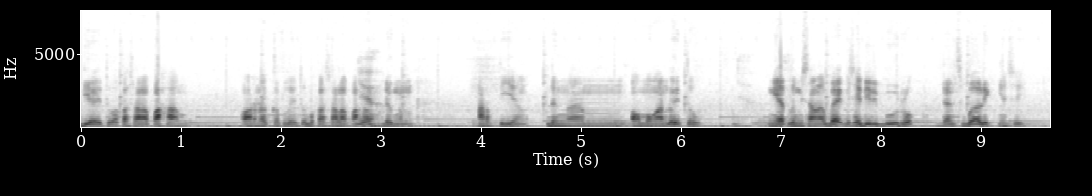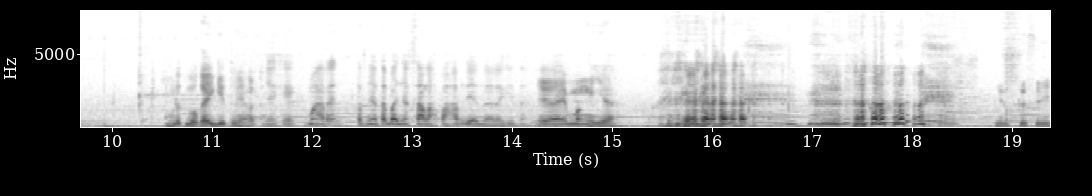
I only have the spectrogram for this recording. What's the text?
dia itu bakal salah paham. Orang deket lu itu bakal salah paham Iya. dengan arti yang dengan omongan lu itu Iya. niat lu misalnya baik bisa jadi buruk dan sebaliknya sih menurut gua kayak gitu ya? Ya kayak kemarin ternyata banyak salah paham di antara kita. ya emang iya gitu sih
